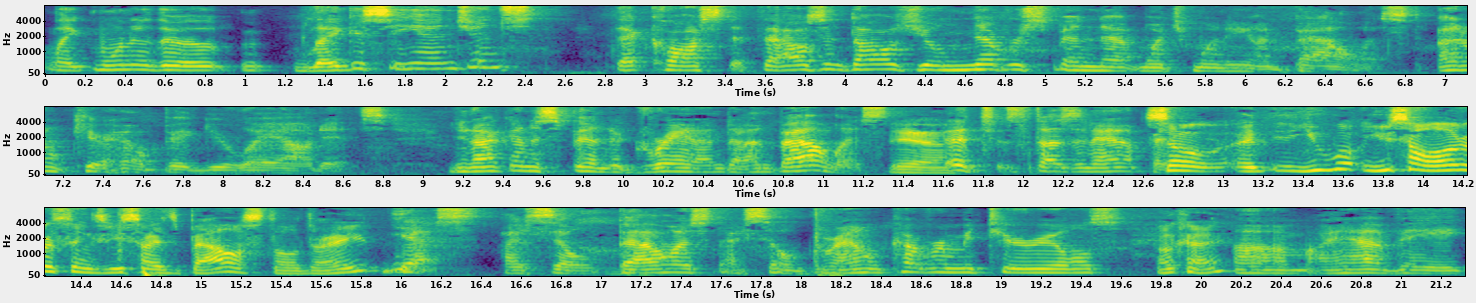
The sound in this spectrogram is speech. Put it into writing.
like one of the legacy engines that cost a thousand dollars, you'll never spend that much money on ballast. I don't care how big your layout is. You're not going to spend a grand on ballast. Yeah. it just doesn't happen. So uh, you you sell other things besides ballast, though, right? yes, I sell ballast. I sell ground cover materials. Okay. Um, I have a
